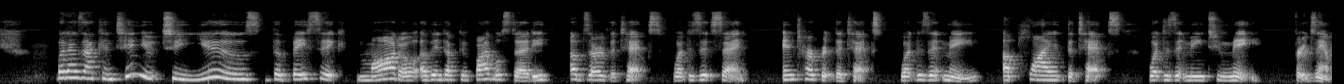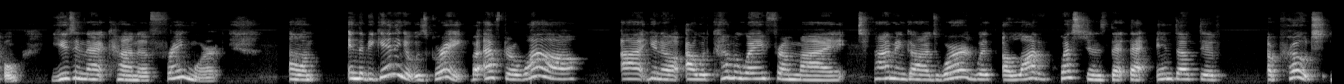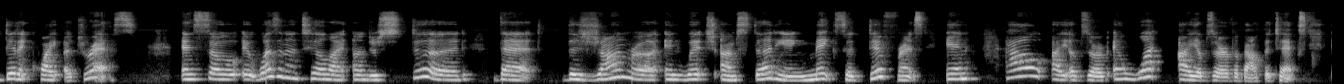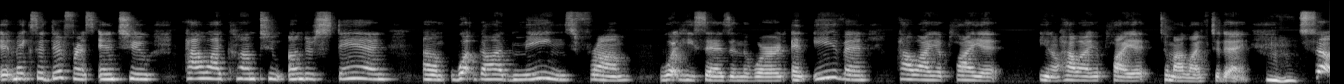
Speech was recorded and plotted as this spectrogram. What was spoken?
But as I continued to use the basic model of inductive Bible study, observe the text. What does it say? Interpret the text. What does it mean? Apply the text. What does it mean to me? For example, using that kind of framework. Um, in the beginning, it was great, but after a while, uh, you know, I would come away from my time in God's Word with a lot of questions that that inductive approach didn't quite address. And so it wasn't until I understood that the genre in which I'm studying makes a difference in how I observe and what I observe about the text. It makes a difference into how I come to understand um, what God means from what He says in the Word, and even how I apply it you know, how I apply it to my life today. Mm-hmm. So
